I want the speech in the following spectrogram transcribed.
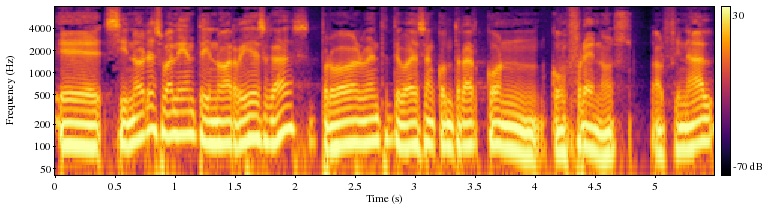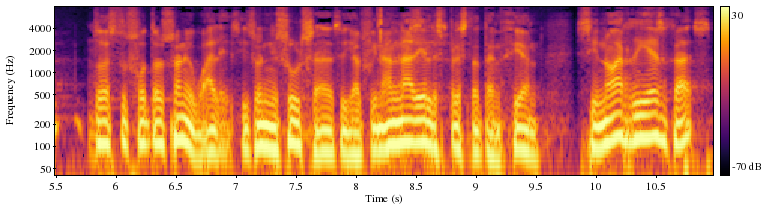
Eh, si no eres valiente y no arriesgas, probablemente te vayas a encontrar con, frenos. Al final, todas tus fotos son iguales y son insulsas y al final nadie les presta atención. Si no arriesgas,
